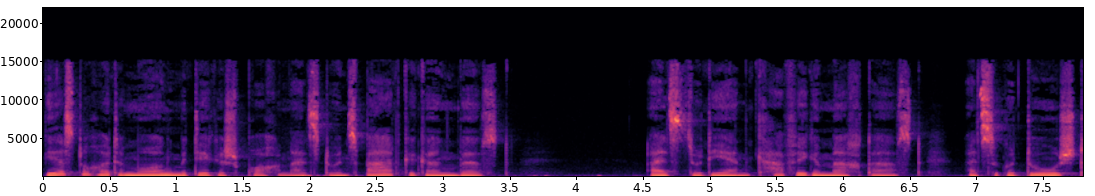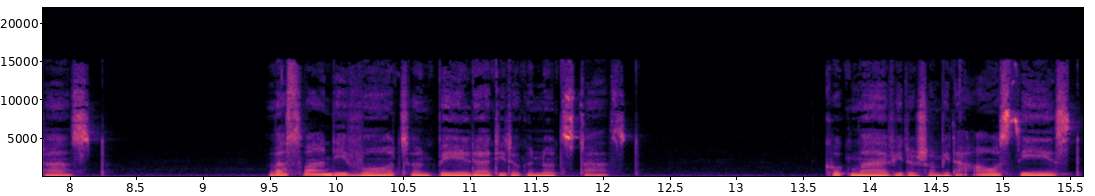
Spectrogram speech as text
wie hast du heute Morgen mit dir gesprochen, als du ins Bad gegangen bist, als du dir einen Kaffee gemacht hast, als du geduscht hast? Was waren die Worte und Bilder, die du genutzt hast? Guck mal, wie du schon wieder aussiehst.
